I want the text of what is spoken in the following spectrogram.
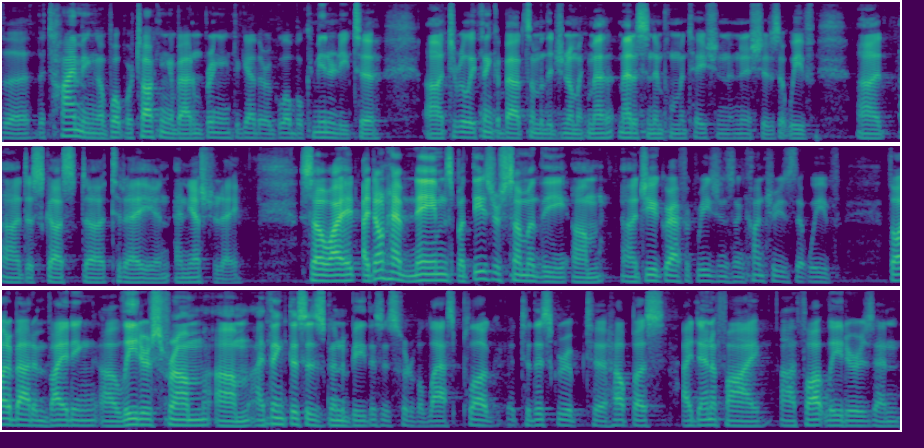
the, the, timing of what we're talking about and bringing together a global community to, uh, to really think about some of the genomic me medicine implementation initiatives that we've uh, uh, discussed today and, and yesterday. So I, I don't have names, but these are some of the um, geographic regions and countries that we've thought about inviting uh, leaders from. Um, I think this is going to be, this is sort of a last plug to this group to help us identify uh, thought leaders and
